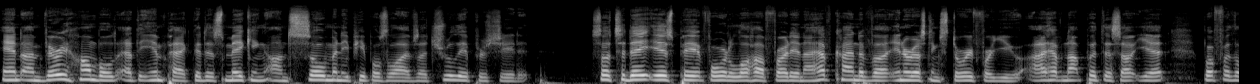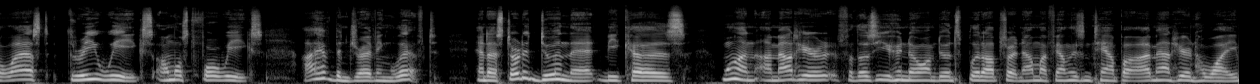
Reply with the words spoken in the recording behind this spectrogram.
and I'm very humbled at the impact that it's making on so many people's lives. I truly appreciate it. So today is Pay It Forward Aloha Friday, and I have kind of an interesting story for you. I have not put this out yet, but for the last three weeks, almost four weeks, I have been driving Lyft. And I started doing that because one, I'm out here, for those of you who know, I'm doing split ops right now. My family's in Tampa. I'm out here in Hawaii.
